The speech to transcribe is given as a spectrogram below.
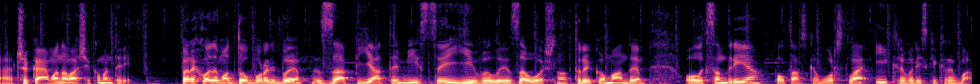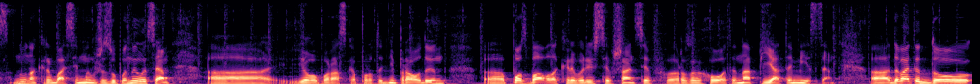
Е, чекаємо на ваші коментарі. Переходимо до боротьби за п'яте місце. Її вели заочно три команди: Олександрія, Полтавська Ворскла і Криворізький Кривбас. Ну на Кривбасі ми вже зупинилися. Його поразка проти Дніпра 1 позбавила криворіжців шансів розраховувати на п'яте місце. Давайте до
